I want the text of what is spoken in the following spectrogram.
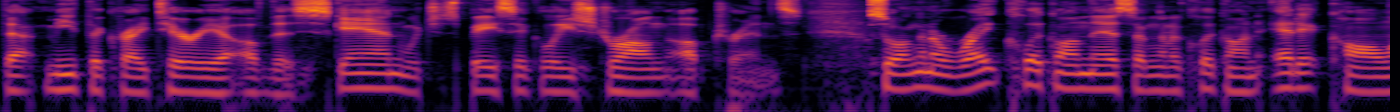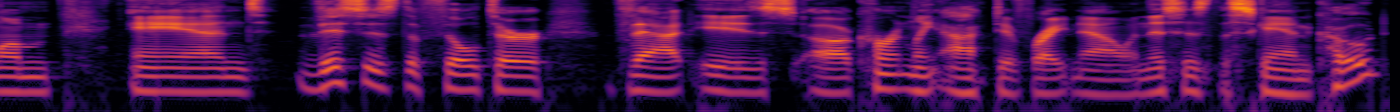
that meet the criteria of this scan, which is basically strong uptrends. So I'm going to right click on this. I'm going to click on edit column. And this is the filter that is uh, currently active right now. And this is the scan code.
